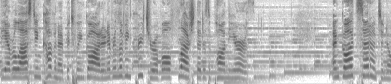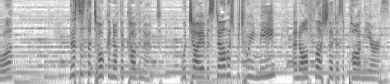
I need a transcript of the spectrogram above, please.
the everlasting covenant between God and every living creature of all flesh that is upon the earth. And God said unto Noah, This is the token of the covenant which I have established between me and all flesh that is upon the earth.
